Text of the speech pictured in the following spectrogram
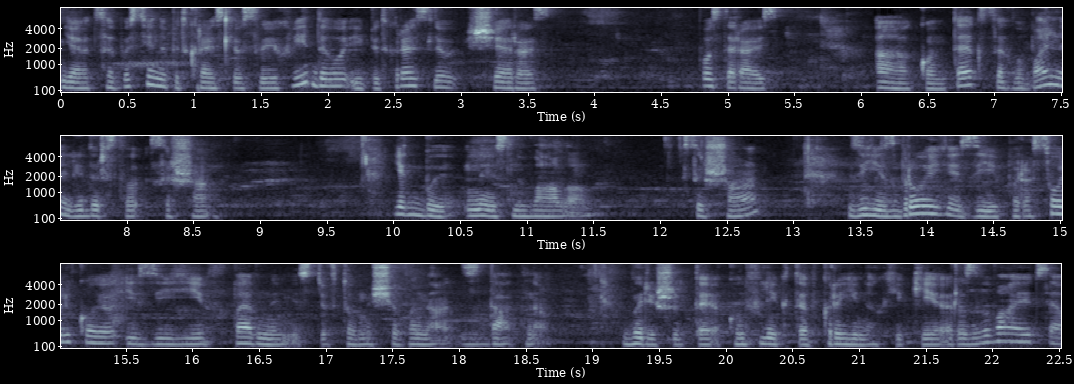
Я це постійно підкреслюю в своїх відео і підкреслю ще раз. Постараюсь. Контекст це глобальне лідерство США. Якби не існувало США з її зброєю, з її парасолькою і з її впевненістю в тому, що вона здатна вирішити конфлікти в країнах, які розвиваються,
